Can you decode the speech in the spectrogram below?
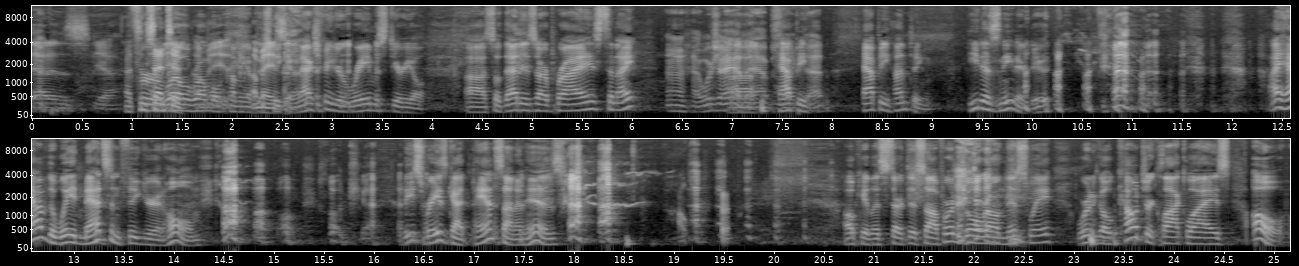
That is, yeah. That's for incentive. Royal Rumble Amazing. coming up Amazing. this weekend. An action figure, Rey Mysterio. Uh, so that is our prize tonight. Uh, I wish I had Uh, abs happy, like happy hunting. He doesn't either, dude. I have the Wade Madsen figure at home. that. oh, God. At least Ray's got pants on in his. Okay, let's start this off. We're going to go around this way. We're going to go counterclockwise. Oh,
